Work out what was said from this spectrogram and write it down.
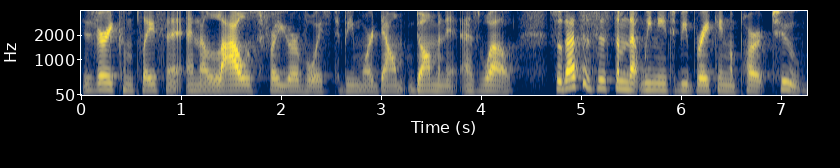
is very complacent and allows for your voice to be more dom- dominant as well. So that's a system that we need to be breaking apart too,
